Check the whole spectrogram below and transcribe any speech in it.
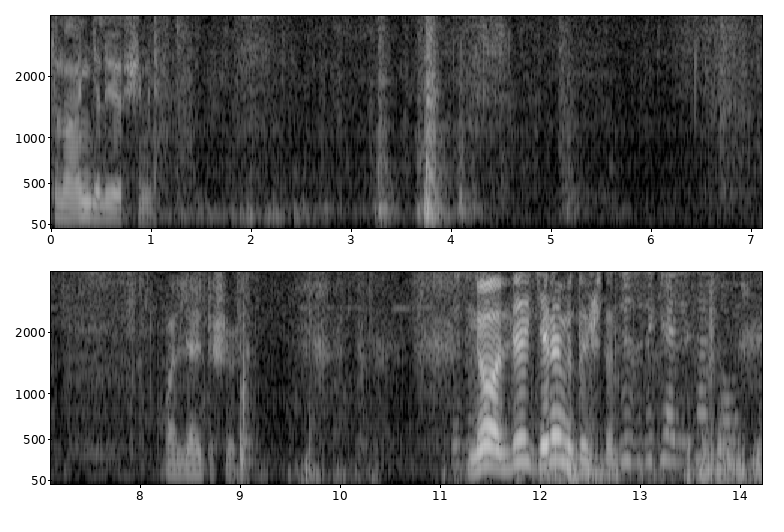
Tunağın geliyor şimdi. Balyayı düşürdü. Ne oldu? Gene mi düştün? Hızlı gelirsen sonuçlu.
